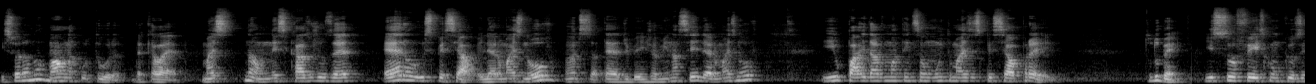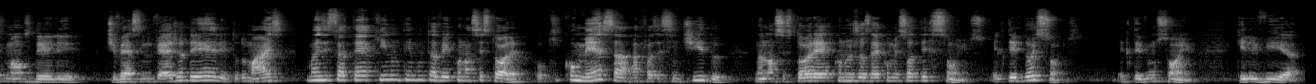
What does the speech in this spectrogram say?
Isso era normal na cultura daquela época. Mas não, nesse caso José era o especial. Ele era o mais novo, antes até de Benjamim nascer, ele era o mais novo. E o pai dava uma atenção muito mais especial para ele. Tudo bem. Isso fez com que os irmãos dele tivessem inveja dele e tudo mais. Mas isso até aqui não tem muito a ver com a nossa história. O que começa a fazer sentido na nossa história é quando José começou a ter sonhos. Ele teve dois sonhos. Ele teve um sonho que ele via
